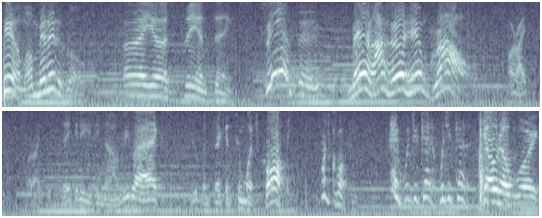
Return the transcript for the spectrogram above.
Him a minute ago. Uh, you're seeing things. Seeing things? Man, I heard him growl. All right, all right, just take it easy now. Relax. You've been drinking too much coffee. What coffee? Hey, where'd you get it? Where'd you get it? Go to work.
